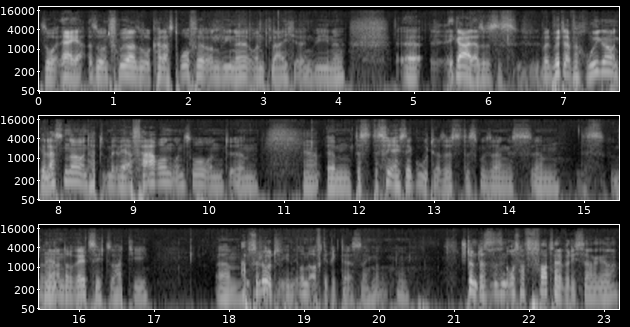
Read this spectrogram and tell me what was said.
So, naja, also und früher so Katastrophe irgendwie, ne, und gleich irgendwie, ne, äh, egal, also das ist, man wird einfach ruhiger und gelassener und hat mehr Erfahrung und so und ähm, Ja. ähm, das, das finde ich eigentlich sehr gut. Also das, das muss ich sagen, ist, ähm, das, wenn man so Ja. eine andere Weltsicht so hat, die ähm, Absolut. unaufgeregter ist, sag ich mal so. Ja. Stimmt, das ist ein großer Vorteil, würde ich sagen, ja.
